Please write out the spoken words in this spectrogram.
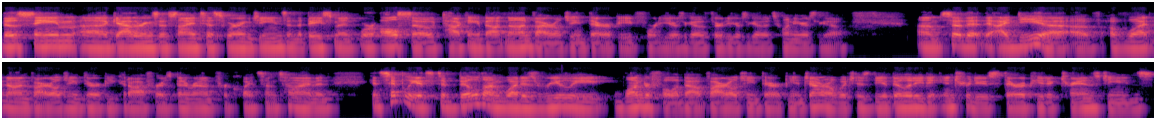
those same uh, gatherings of scientists wearing jeans in the basement were also talking about non-viral gene therapy 40 years ago, 30 years ago, 20 years ago. Um, so that the idea of, of what non-viral gene therapy could offer has been around for quite some time. And, and simply it's to build on what is really wonderful about viral gene therapy in general, which is the ability to introduce therapeutic transgenes,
